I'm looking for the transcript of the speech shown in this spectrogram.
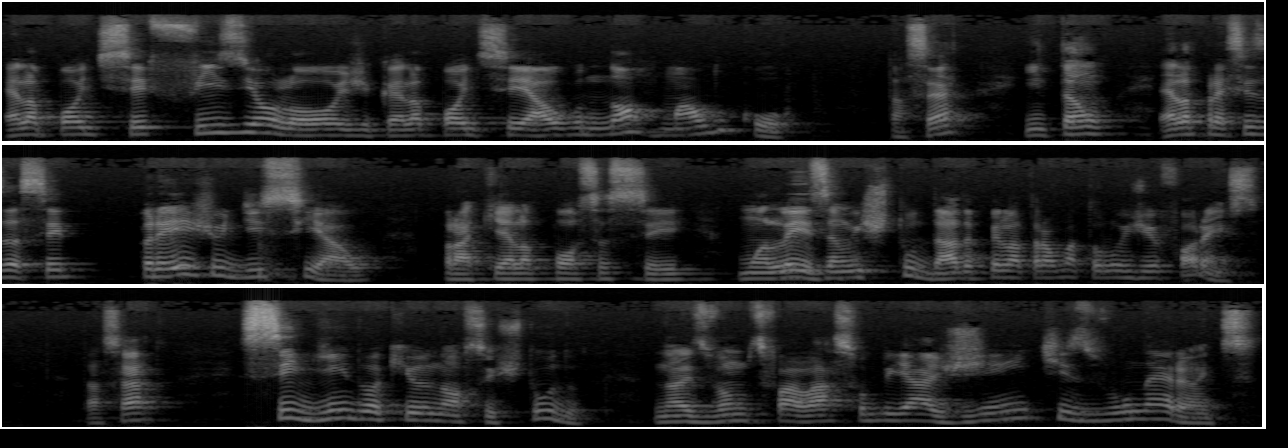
ela pode ser fisiológica, ela pode ser algo normal do corpo, tá certo? Então, ela precisa ser prejudicial para que ela possa ser uma lesão estudada pela traumatologia forense, tá certo? Seguindo aqui o nosso estudo, nós vamos falar sobre agentes vulnerantes.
